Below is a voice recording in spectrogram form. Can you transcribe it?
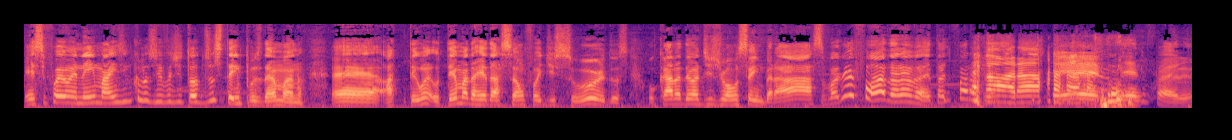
esse foi o Enem mais inclusivo de todos os tempos, né, mano? É, a o tema da redação foi de surdos, o cara deu uma de João sem braço, o bagulho é foda, né, velho? Tá de parabéns. Caralho. É. Pariu.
